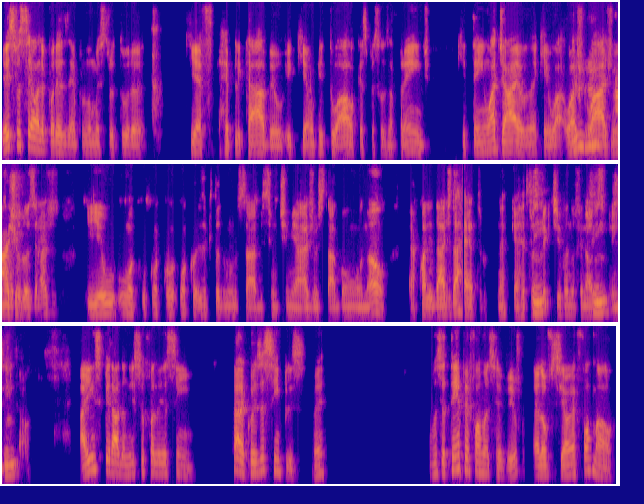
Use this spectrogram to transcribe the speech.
E aí, se você olha, por exemplo, numa estrutura que é replicável e que é um ritual que as pessoas aprendem, que tem o agile, né, que é o, o, uhum, o ágil, ágil. as ágeis, e eu, uma, uma, uma, coisa que todo mundo sabe se um time ágil está bom ou não é a qualidade da retro, né, que é a retrospectiva sim, no final sim, do sprint sim. e tal. Aí, inspirado nisso, eu falei assim, cara, coisa simples, né? Você tem a performance review, ela é oficial, é formal,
